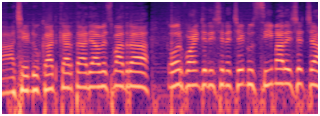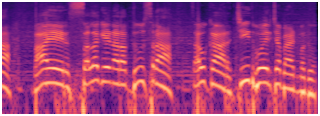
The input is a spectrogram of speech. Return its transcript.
हा चेंडू काट काढतात यावेळेस मात्र कव्हर पॉइंटच्या दिशेने चेंडू सीमारेषेच्या बाहेर सलग येणारा दुसरा चौकार जीत भोईरच्या बॅट मधून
